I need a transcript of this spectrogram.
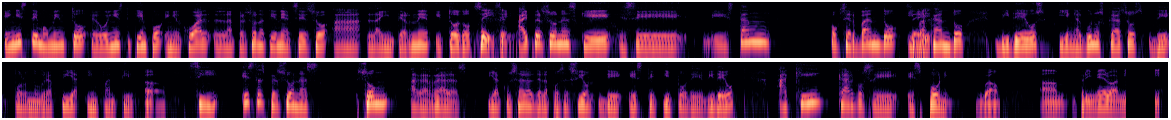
en este momento eh, o en este tiempo en el cual la persona tiene acceso a la internet y todo, Sí, sí. hay personas que se están observando y Sí. bajando videos y en algunos casos de pornografía infantil. Si estas personas son agarradas y acusadas de la posesión de este tipo de video, ¿a qué cargos se exponen? Well, um, primero, a mí, e-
